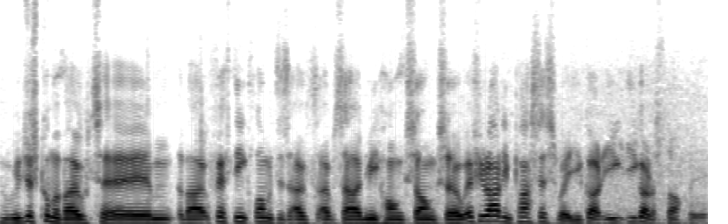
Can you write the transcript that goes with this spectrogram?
We've just come about um, about 15 kilometres out, outside Mae Hong Son. So if you're riding past this way, you got you, you got to stop here.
